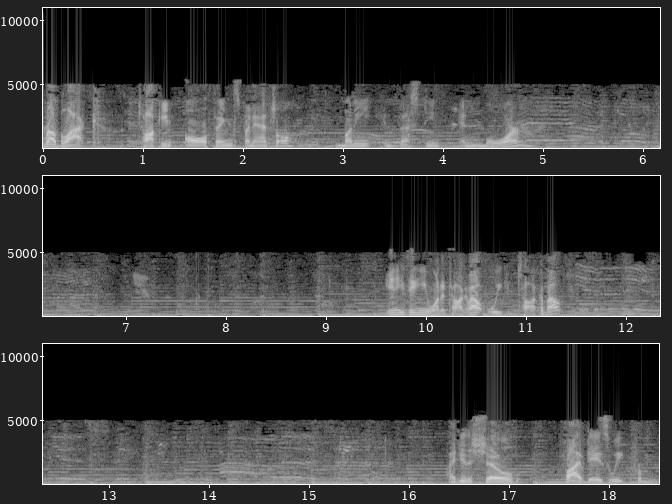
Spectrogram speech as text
I'm Rob Black, talking all things financial, money, investing, and more. Anything you want to talk about, we can talk about. I do the show five days a week from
